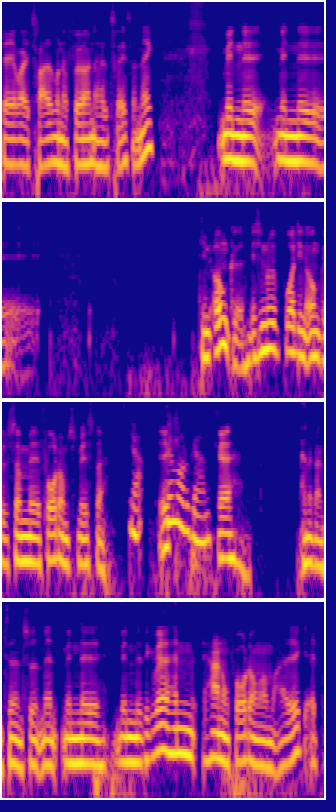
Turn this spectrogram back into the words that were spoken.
da jeg var i 30'erne, 40'erne og 50'erne, ikke? Men, øh, men øh, din onkel, hvis jeg nu bruger din onkel som øh, fordomsmester, Ja, ikke? Det må du gerne. Ja, han er garanteret en sød mand, men, øh, men det kan være, at han har nogle fordomme om mig, ikke? At,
